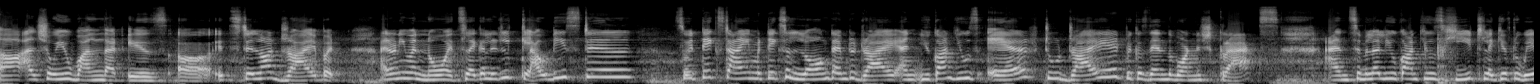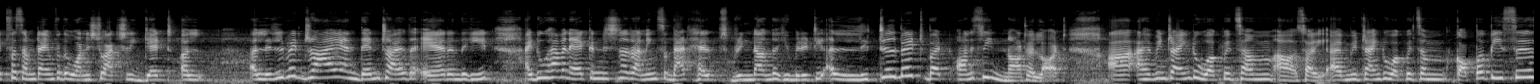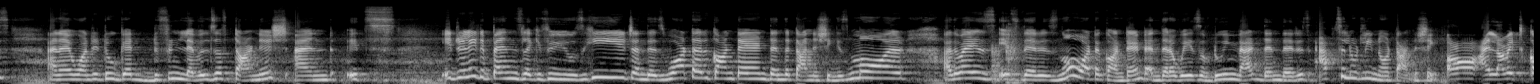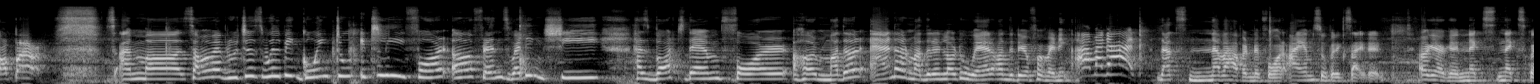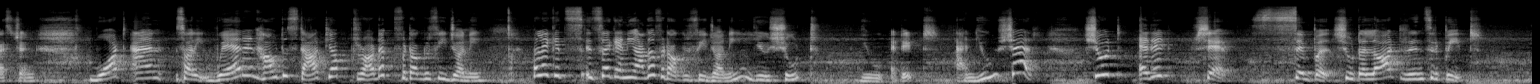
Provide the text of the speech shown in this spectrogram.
Uh, I'll show you one that is, uh, it's still not dry, but I don't even know. It's like a little cloudy still. So it takes time, it takes a long time to dry, and you can't use air to dry it because then the varnish cracks. And similarly, you can't use heat, like you have to wait for some time for the varnish to actually get a a little bit dry and then try the air and the heat. I do have an air conditioner running, so that helps bring down the humidity a little bit, but honestly, not a lot. Uh, I have been trying to work with some, uh, sorry, I've been trying to work with some copper pieces and I wanted to get different levels of tarnish, and it's it really depends like if you use heat and there's water content then the tarnishing is more. Otherwise if there is no water content and there are ways of doing that then there is absolutely no tarnishing. Oh i love it copper. So i'm uh, some of my brooches will be going to italy for a friend's wedding. She has bought them for her mother and her mother-in-law to wear on the day of her wedding. Oh my god that's never happened before. I am super excited. Okay okay next next question. What and sorry where and how to start your product photography journey? Well like it's it's like any other photography journey. You shoot you edit and you share. Shoot edit share. Simple. Shoot a lot rinse repeat.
